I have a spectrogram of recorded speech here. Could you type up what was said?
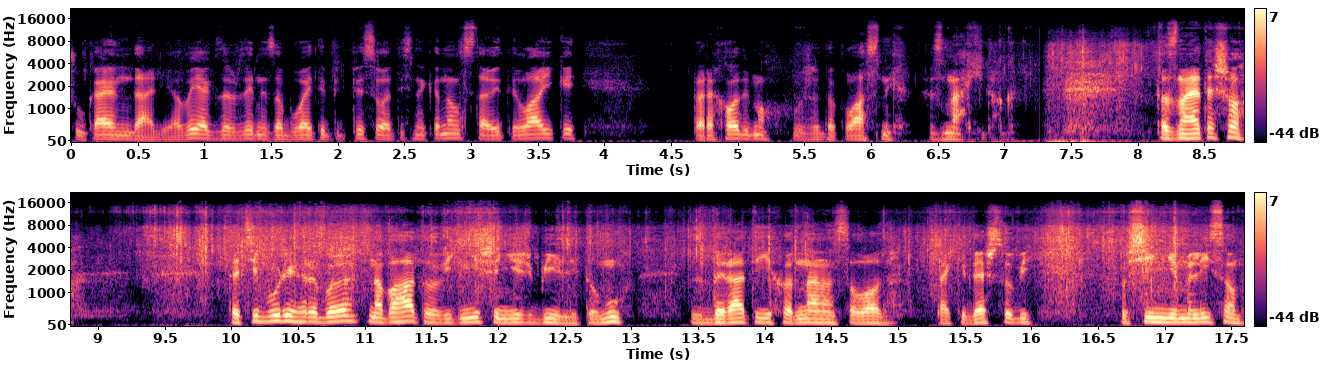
шукаємо далі. А ви, як завжди, не забувайте підписуватись на канал, ставити лайки. Переходимо вже до класних знахідок. Та знаєте що? Та ці бурі гриби набагато відніші, ніж білі, тому збирати їх одна насолода. Так ідеш собі осіннім лісом.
